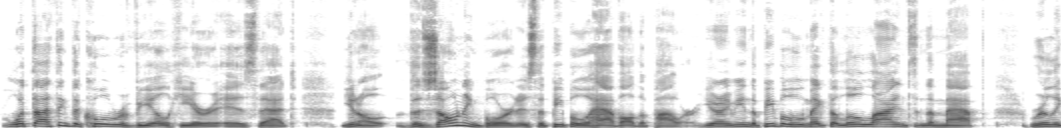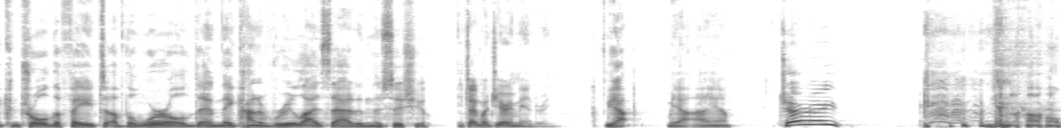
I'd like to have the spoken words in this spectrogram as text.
what the, I think the cool reveal here is that you know the zoning board is the people who have all the power. You know what I mean? The people who make the little lines in the map really control the fate of the world, and they kind of realize that in this issue. You're talking about gerrymandering. Yeah, yeah, I am. Jerry? Oh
